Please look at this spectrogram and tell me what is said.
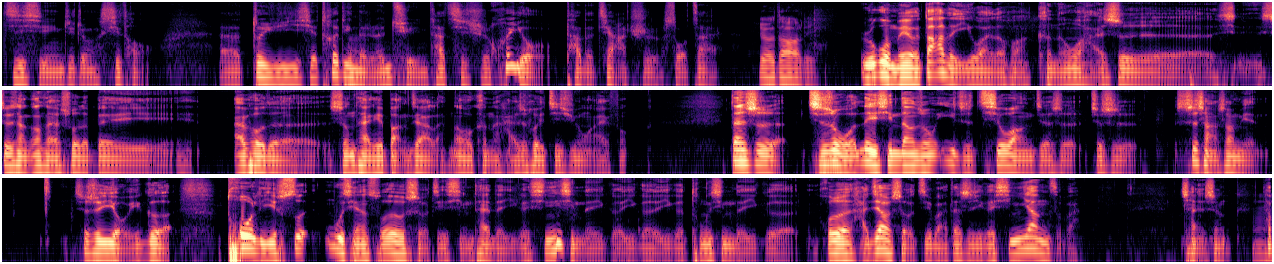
机型这种系统。呃，对于一些特定的人群，它其实会有它的价值所在。有道理。如果没有大的意外的话，可能我还是就像刚才说的，被 Apple 的生态给绑架了，那我可能还是会继续用 iPhone。但是其实我内心当中一直期望，就是就是市场上面就是有一个脱离所目前所有手机形态的一个新型的一个一个一个通信的一个，或者还叫手机吧，但是一个新样子吧。产生，它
